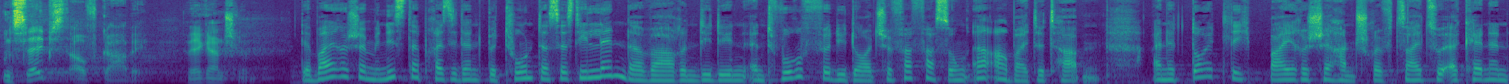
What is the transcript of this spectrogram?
Und Selbstaufgabe wäre ganz schlimm. Der bayerische Ministerpräsident betont, dass es die Länder waren, die den Entwurf für die deutsche Verfassung erarbeitet haben. Eine deutlich bayerische Handschrift sei zu erkennen,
